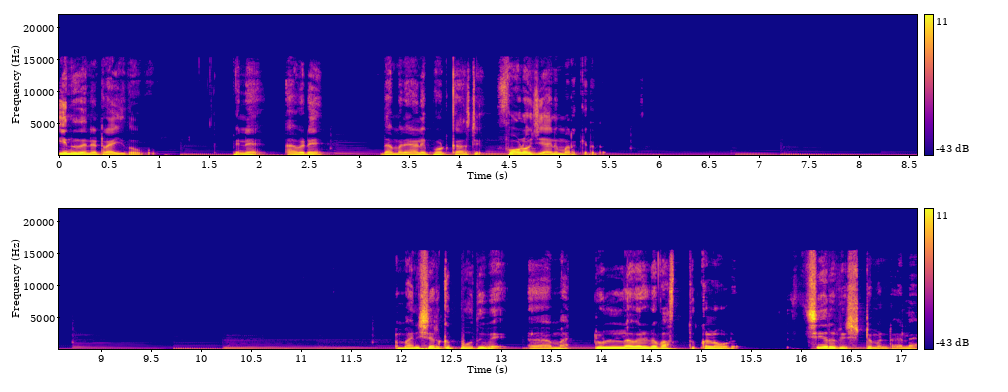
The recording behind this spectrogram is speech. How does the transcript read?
ഇന്ന് തന്നെ ട്രൈ ചെയ്ത് നോക്കൂ. പിന്നെ അവിടെ ദ മലയാളി പോഡ്കാസ്റ്റ് ഫോളോ ചെയ്യാനും മറക്കരുത്. മനുഷ്യർക്ക് പൊതുവെ മറ്റുള്ളവരുടെ വസ്തുക്കളോട് ചെറിയൊരു ഇഷ്ടമുണ്ട് അല്ലേ?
